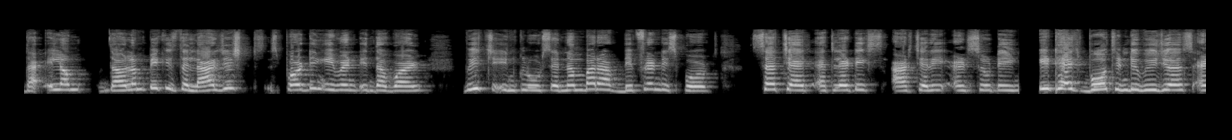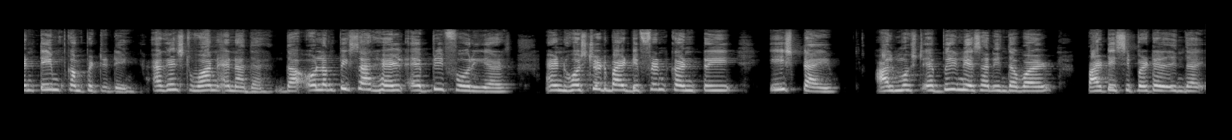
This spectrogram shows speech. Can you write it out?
the, Olymp- the Olympic is the largest sporting event in the world, which includes a number of different sports such as athletics, archery, and shooting. It has both individuals and team competing against one another. The Olympics are held every four years and hosted by different country each time. Almost every nation in the world participated in the,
